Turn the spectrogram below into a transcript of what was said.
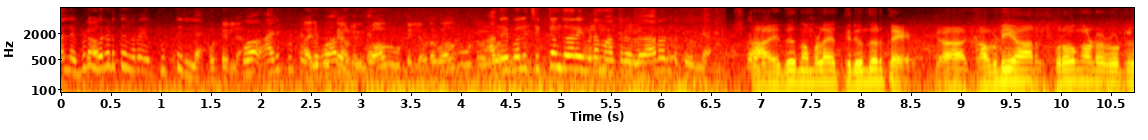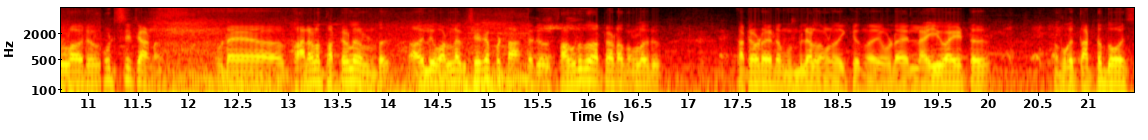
അല്ല ഇവിടെ ഒരിടത്ത് പുട്ടില്ല. അരിപ്പുട്ടില്ല അതേപോലെ ചിക്കൻ തോറ ഇവിടെ മാത്രമേ ഉള്ളൂ. വേറെ ഒരിടത്തും ഇല്ല. ആ ഇത് നമ്മളെ തിരുവനന്തപുരത്തെ കവടിയാർ കുറവങ്ങാട് റൂട്ടിലുള്ള ഒരു ഫുഡ് സ്ട്രീറ്റാണ് ഇവിടെ ധാരാളം തട്ടുകളുണ്ട്. അതിൽ വളരെ വിശേഷപ്പെട്ട ഒരു സൗഹൃദ തട്ടുകട എന്നുള്ളൊരു തട്ടുകടയുടെ മുമ്പിലാണ് നമ്മൾ നിൽക്കുന്നത്. ഇവിടെ ലൈവായിട്ട് നമുക്ക് തട്ടുദോശ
